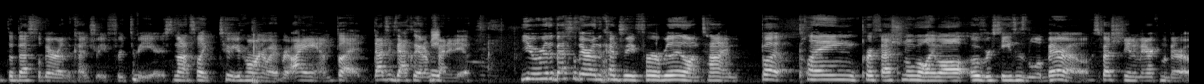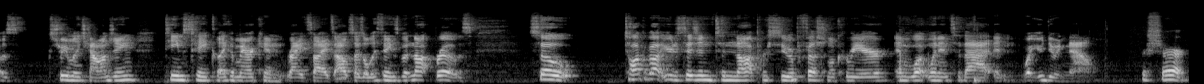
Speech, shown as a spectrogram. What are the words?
the best libero in the country for three years. Not to like toot your horn or whatever. I am, but that's exactly what I'm trying to do. You were the best libero in the country for a really long time, but playing professional volleyball overseas as a libero, especially an American libero, is extremely challenging. Teams take like American right sides, outsides, all these things, but not bros. So, talk about your decision to not pursue a professional career and what went into that and what you're doing now. For sure.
